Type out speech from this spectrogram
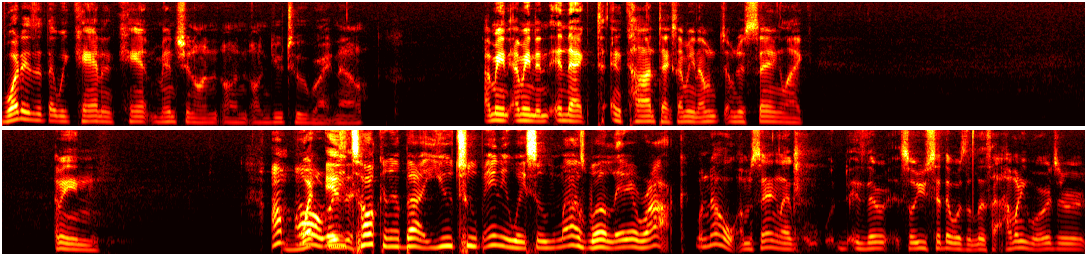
What is it that we can and can't mention on on on YouTube right now? I mean, I mean, in, in that in context, I mean, I'm I'm just saying, like, I mean, I'm What already talking about YouTube anyway, so we might as well let it rock. well, no, I'm saying, like, is there? So you said there was a list. How many words are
